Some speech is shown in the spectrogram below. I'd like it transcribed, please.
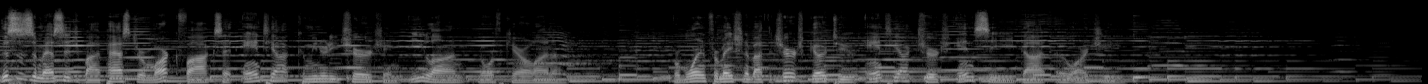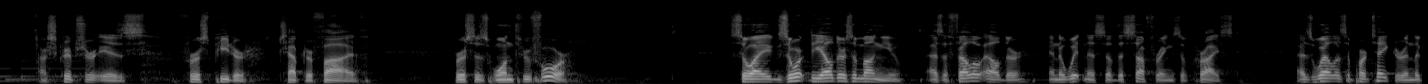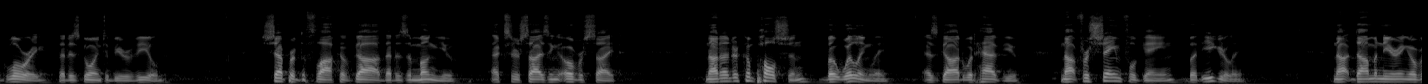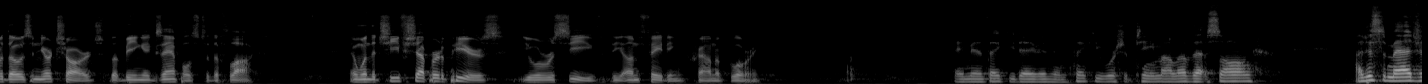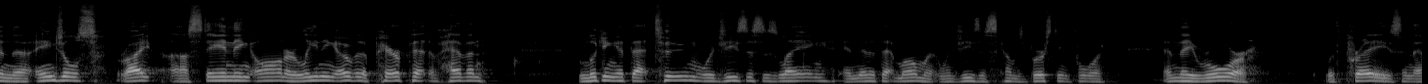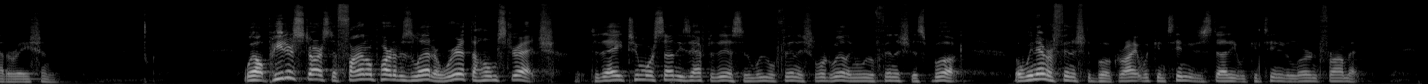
This is a message by Pastor Mark Fox at Antioch Community Church in Elon, North Carolina. For more information about the church, go to antiochchurchnc.org. Our scripture is 1 Peter chapter 5 verses 1 through 4. So I exhort the elders among you as a fellow elder and a witness of the sufferings of Christ as well as a partaker in the glory that is going to be revealed. Shepherd the flock of God that is among you, exercising oversight, not under compulsion, but willingly, as God would have you, not for shameful gain, but eagerly, not domineering over those in your charge, but being examples to the flock. And when the chief shepherd appears, you will receive the unfading crown of glory. Amen. Thank you, David, and thank you, worship team. I love that song. I just imagine the angels, right, uh, standing on or leaning over the parapet of heaven, looking at that tomb where Jesus is laying, and then at that moment when Jesus comes bursting forth, and they roar with praise and adoration. Well, Peter starts the final part of his letter. We're at the home stretch. Today, two more Sundays after this, and we will finish, Lord willing, we will finish this book. But we never finish the book, right? We continue to study, we continue to learn from it.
